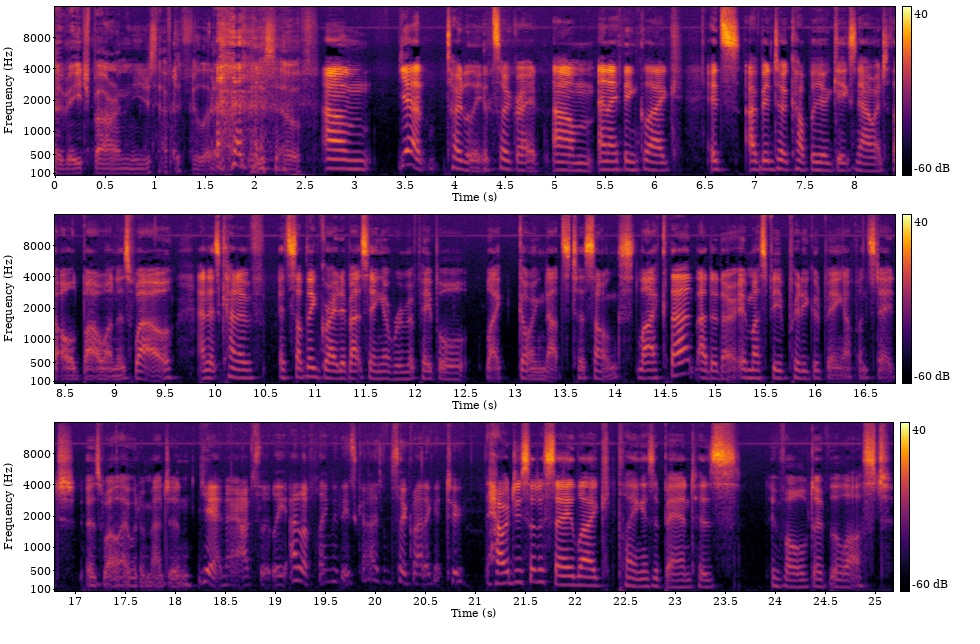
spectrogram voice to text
of each bar, and then you just have to fill it out yourself. Um, yeah, totally. It's so great. Um, and I think like it's I've been to a couple of your gigs now, went to the old bar one as well, and it's kind of it's something great about seeing a room of people like going nuts to songs like that. I don't know. It must be pretty good being up on stage as well. I would imagine. yeah, no, absolutely. I love playing with these guys. I'm so glad I get to. How would you sort of say like playing as a band has evolved over the last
